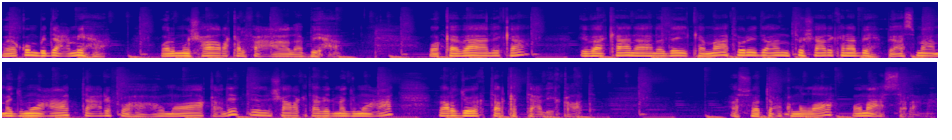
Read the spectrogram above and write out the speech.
ويقوم بدعمها والمشاركة الفعالة بها. وكذلك إذا كان لديك ما تريد أن تشاركنا به بأسماء مجموعات تعرفها أو مواقع لمشاركة هذه المجموعات فأرجو ترك التعليقات. أستودعكم الله ومع السلامة.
